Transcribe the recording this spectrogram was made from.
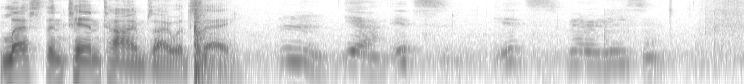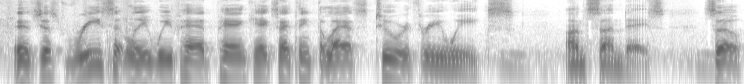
less than 10 times, I would say. Mm, yeah, it's it's very recent. It's just recently we've had pancakes. I think the last two or three weeks mm. on Sundays. So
